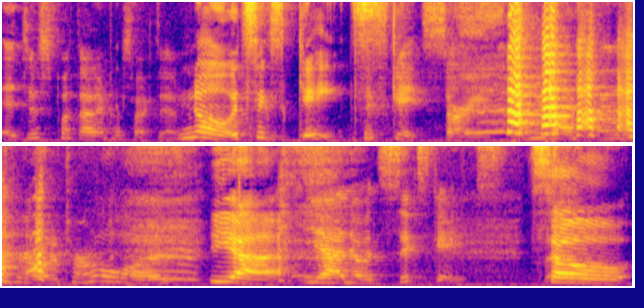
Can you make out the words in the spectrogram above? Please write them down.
it just put that in perspective. No, it's six gates. Six gates. Sorry. Oh my gosh, I forgot what a terminal was. Yeah. Yeah, no, it's six gates. So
